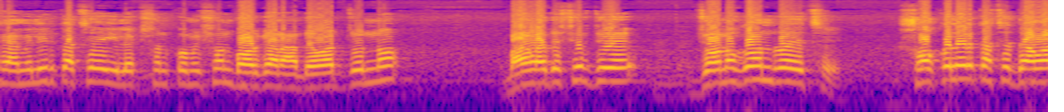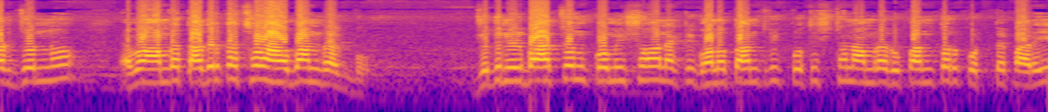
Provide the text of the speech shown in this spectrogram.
ফ্যামিলির কাছে ইলেকশন কমিশন বর্গা না দেওয়ার জন্য বাংলাদেশের যে জনগণ রয়েছে সকলের কাছে দেওয়ার জন্য এবং আমরা তাদের কাছেও আহ্বান রাখব। যদি নির্বাচন কমিশন একটি গণতান্ত্রিক প্রতিষ্ঠান আমরা রূপান্তর করতে পারি,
